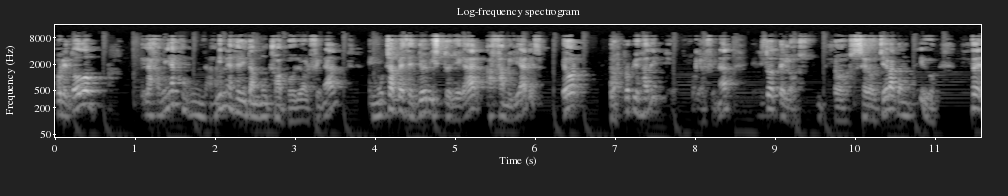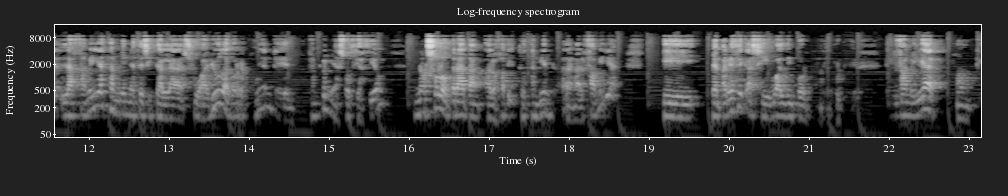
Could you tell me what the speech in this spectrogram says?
sobre todo, las familias también necesitan mucho apoyo al final. Y muchas veces yo he visto llegar a familiares peor a los propios adictos, porque al final esto te los, se los lleva contigo. Entonces, las familias también necesitan la, su ayuda correspondiente. Por ejemplo, en mi asociación no solo tratan a los adictos, también tratan al familiar. Y me parece casi igual de importante, porque el familiar, aunque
